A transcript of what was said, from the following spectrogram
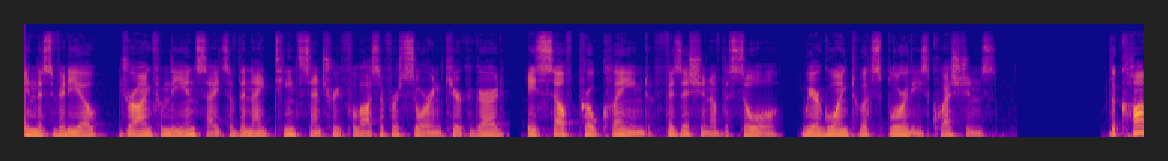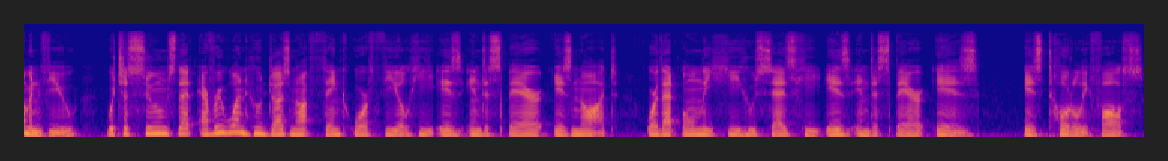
In this video, drawing from the insights of the 19th century philosopher Soren Kierkegaard, a self proclaimed physician of the soul, we are going to explore these questions. The common view, which assumes that everyone who does not think or feel he is in despair is not, or that only he who says he is in despair is, is totally false.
